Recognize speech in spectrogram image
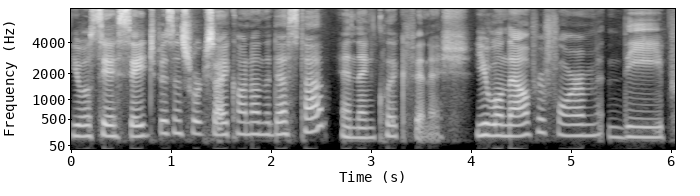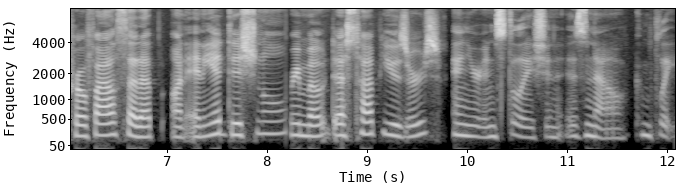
you will see a Sage BusinessWorks icon on the desktop and then click Finish. You will now perform the profile setup on any additional remote desktop users and your installation is now complete.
